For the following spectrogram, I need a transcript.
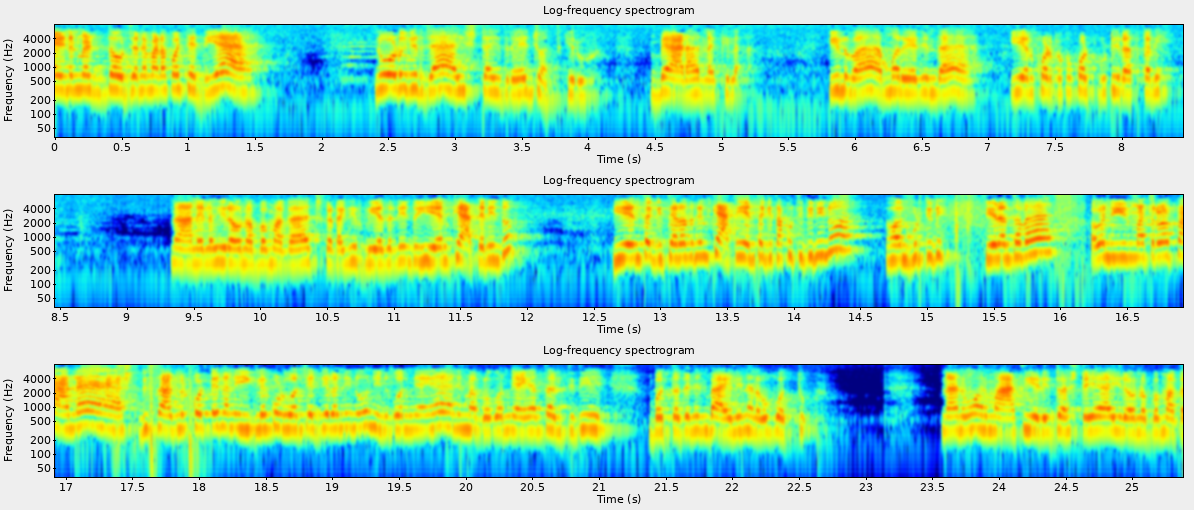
ಹೆಣ್ಣು ಮೇಲೆ ದೌರ್ಜನ್ಯ ಮಾಡಕ್ಕೆ ಹೋಗ್ತಿದ್ದೀಯಾ? ನೋಡು ಗಿರ್ಜಾ, ಇಷ್ಟ ಇದ್ರೆ ಜೊತ್ಗಿರು. ಬೇಡ ಅನ್ನಕ್ಕಿಲ್ಲ ಇಲ್ವಾ, ಮರ್ಯಾದಿಂದ ಏನು ಕೊಡ್ಬೇಕು ಕೊಟ್ಬಿಟ್ಟಿರೋದು ಕಲಿ. ನಾನೆಲ್ಲ ಇರೋನೊಬ್ಬ ಮಗ ಅಚ್ಚುಕಟ್ಟಾಗಿರ್ಲಿ ಅಂದ್ರೆ ನಿಂದು ಏನು ಕ್ಯಾತೆ ನಿಂದು? ಏನು ತೆಗಿತಾರದು ನಿನ್ನ ಕ್ಯಾತೆ ಏನು ತೆಗಿತಾ ಕೂತಿದ್ದಿ ನೀನು? ಅಂದ್ಬಿಡ್ತಿದ್ದಿ ಏನಂತವ? ಅವ ನೀನು ಮಾತ್ರ ಪಾಲ, ಅಷ್ಟು ದಿವಸ ಆದ್ಮೇಲೆ ಕೊಟ್ಟೆ, ನಾನು ಈಗಲೇ ಕೊಡುವಂತಿದ್ದೀರ ನೀನು? ನಿನಗೊಂದು ನ್ಯಾಯ ನಿಮ್ಮ ಮಗಳಿಗೊಂದು ನ್ಯಾಯ ಅಂತ ಅಂತಿದ್ದಿ. ಬರ್ತದೆ ನಿನ್ನ ಬಾಯಲ್ಲಿ ನನಗೂ ಗೊತ್ತು. ನಾನು ಅವ್ನ ಮಾತು ಹೇಳಿದ್ದು ಅಷ್ಟೇ ಇರೋನೊಬ್ಬ ಮಗ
